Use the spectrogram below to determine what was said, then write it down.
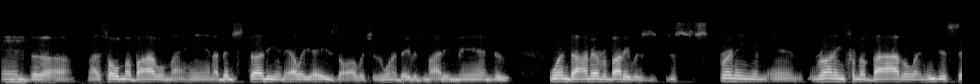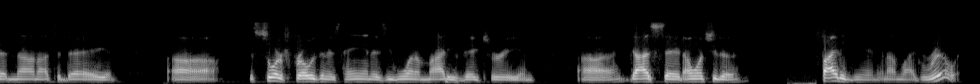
And uh, I was holding my Bible in my hand. I've been studying Eleazar, which is one of David's mighty men, who one time everybody was just sprinting and, and running from a battle, and he just said, "No, not today." And uh, the sword froze in his hand as he won a mighty victory. And uh, God said, "I want you to fight again. And I'm like, really?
